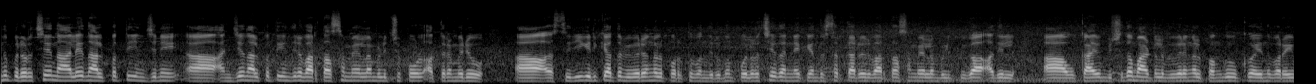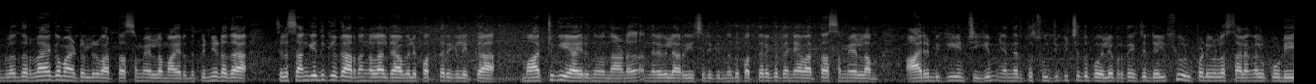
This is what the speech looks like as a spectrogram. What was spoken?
ഇന്ന് പുലർച്ചെ നാല് നാൽപ്പത്തി അഞ്ചിന് അഞ്ച് നാൽപ്പത്തി അഞ്ചിന് വാർത്താ സമ്മേളനം വിളിച്ചപ്പോൾ അത്തരമൊരു സ്ഥിരീകരിക്കാത്ത വിവരങ്ങൾ പുറത്തു വന്നിരുന്നു. പുലർച്ചെ തന്നെ കേന്ദ്ര സർക്കാർ ഒരു വാർത്താ സമ്മേളനം വിളിക്കുക അതിൽ വിശദമായിട്ടുള്ള വിവരങ്ങൾ പങ്കുവെക്കുക എന്ന് പറയുമ്പോൾ നിർണായകമായിട്ടുള്ളൊരു വാർത്താ സമ്മേളനമായിരുന്നു. പിന്നീട് അത് ചില സാങ്കേതിക കാരണങ്ങളാൽ രാവിലെ പത്തരയിലേക്ക് മാറ്റുകയായിരുന്നുവെന്നാണ് നിലവിൽ അറിയിച്ചിരിക്കുന്നത്. പത്തരയ്ക്ക് തന്നെ വാർത്താ സമ്മേളനം ആരംഭിക്കുകയും ചെയ്യും. ഞാൻ നേരത്തെ സൂചിപ്പിച്ചതുപോലെ പ്രത്യേകിച്ച് ഡൽഹി ഉൾപ്പെടെയുള്ള സ്ഥലങ്ങൾ കൂടി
